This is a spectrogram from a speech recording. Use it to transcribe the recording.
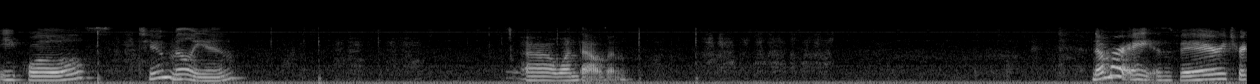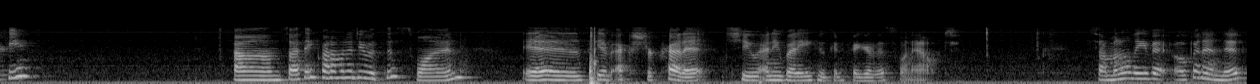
equals 2 million uh, 1,000. Number 8 is very tricky. Um, so I think what I'm going to do with this one is give extra credit to anybody who can figure this one out. So I'm going to leave it open-ended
